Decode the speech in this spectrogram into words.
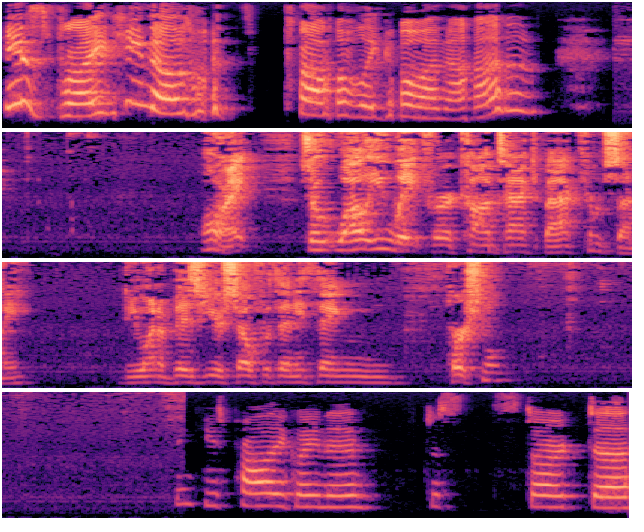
He's bright. He knows what's probably going on. Alright. So while you wait for a contact back from Sunny, do you want to busy yourself with anything personal? I think he's probably going to just start, uh,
